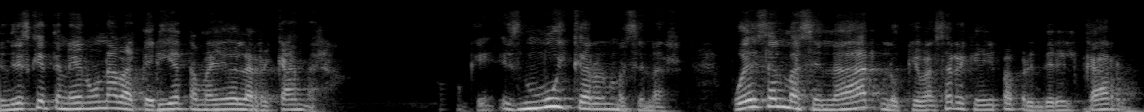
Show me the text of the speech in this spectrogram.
tendrías que tener una batería tamaño de la recámara. ¿Okay? Es muy caro almacenar. Puedes almacenar lo que vas a requerir para prender el carro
